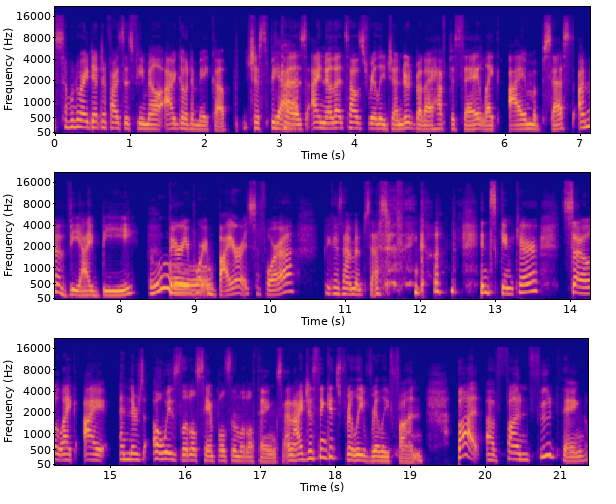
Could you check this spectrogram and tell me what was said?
someone who identifies as female, I go to makeup just Yeah. because I know that sounds really gendered, but I have to say, like, I'm obsessed. I'm a VIB, very important buyer at Sephora because I'm obsessed with makeup. in skincare. So, like, I, and there's always little samples and little things. And I just think it's really, really fun. But a fun food thing,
